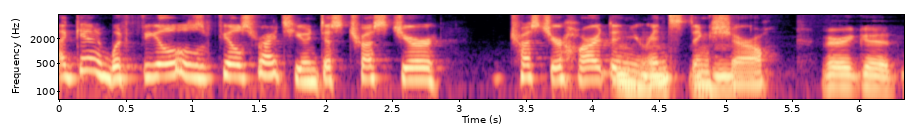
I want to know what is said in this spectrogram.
again what feels feels right to you and just trust your trust your heart and mm-hmm, your instincts, mm-hmm. Cheryl. Very good.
